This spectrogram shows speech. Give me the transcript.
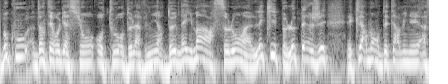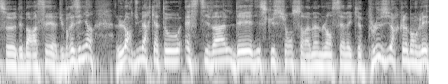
Beaucoup d'interrogations autour de l'avenir de Neymar. Selon l'équipe, le PSG est clairement déterminé à se débarrasser du Brésilien. Lors du mercato estival, des discussions seraient même lancées avec plusieurs clubs anglais,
